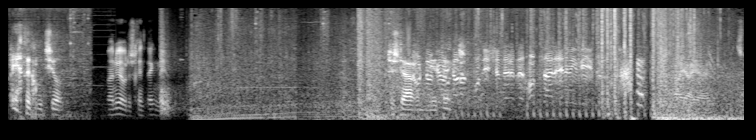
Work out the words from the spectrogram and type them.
Echt een goed shot. Maar nu hebben we dus geen tank meer. Dus daarom meer tanks. Ja, ja, ja. Zo.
